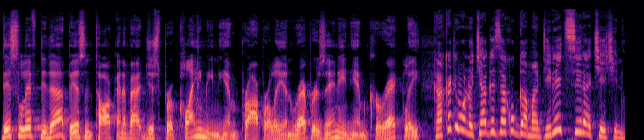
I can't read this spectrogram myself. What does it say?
this lifted up isn't talking about just proclaiming him properly and representing him correctly. kaakati wano kyagezaako kugamba nti era ekiseera kye kino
